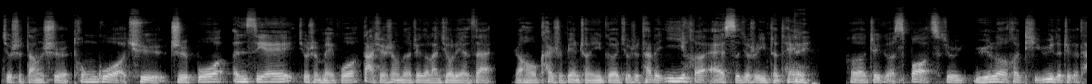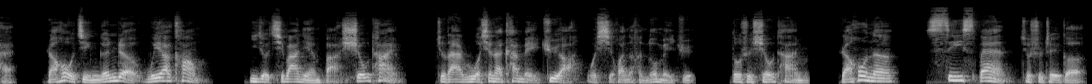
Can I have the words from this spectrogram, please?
就是当时通过去直播 NCAA，就是美国大学生的这个篮球联赛，然后开始变成一个就是它的 E 和 S 就是 Entertain 和这个 Sports 就是娱乐和体育的这个台。然后紧跟着 Viacom，一九七八年把 Showtime，就大家如果现在看美剧啊，我喜欢的很多美剧都是 Showtime。然后呢，C-SPAN 就是这个。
